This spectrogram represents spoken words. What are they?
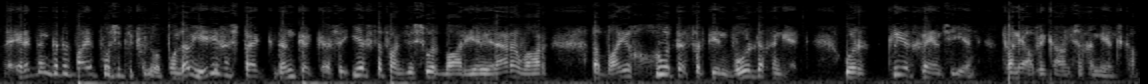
En ek dink dit het baie positief verloop. Onthou hierdie gesprek dink ek is 'n eerste van so 'n soort waar jy regtig waar 'n baie groter verteenwoordiging het oor kleurgrense heen van die Afrikaanse gemeenskap.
